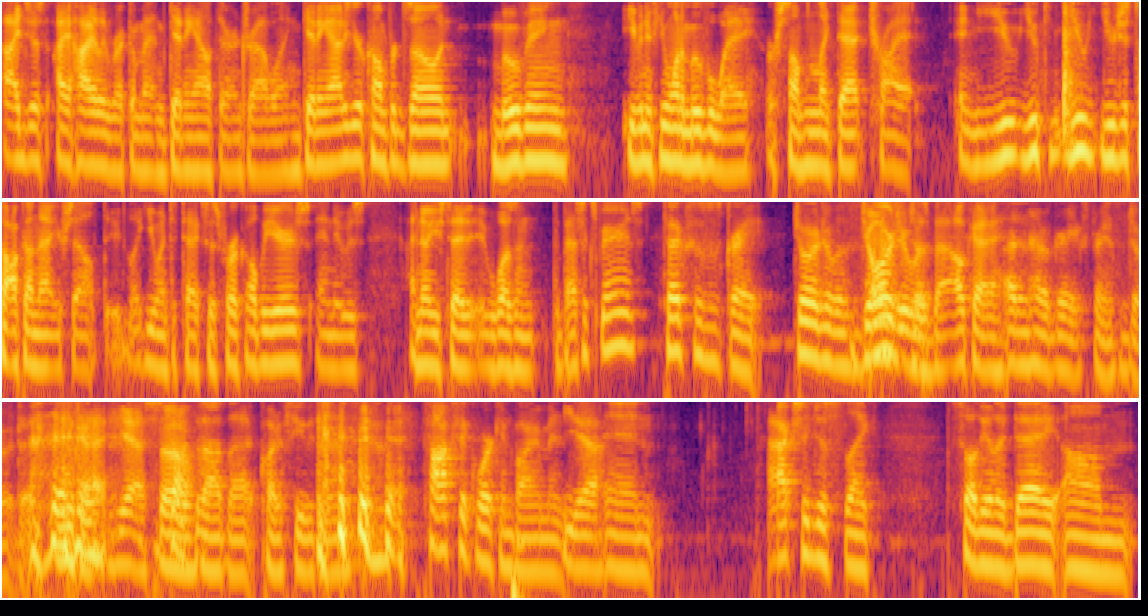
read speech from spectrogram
I just I highly recommend getting out there and traveling, getting out of your comfort zone, moving, even if you want to move away or something like that, try it. And you you can you you just talked on that yourself, dude. Like you went to Texas for a couple years and it was I know you said it wasn't the best experience. Texas was great. Georgia was Georgia was bad. Okay. I didn't have a great experience in Georgia. Okay. Yeah, so talked about that quite a few times. Toxic work environments. Yeah. And I actually just like saw the other day, um,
